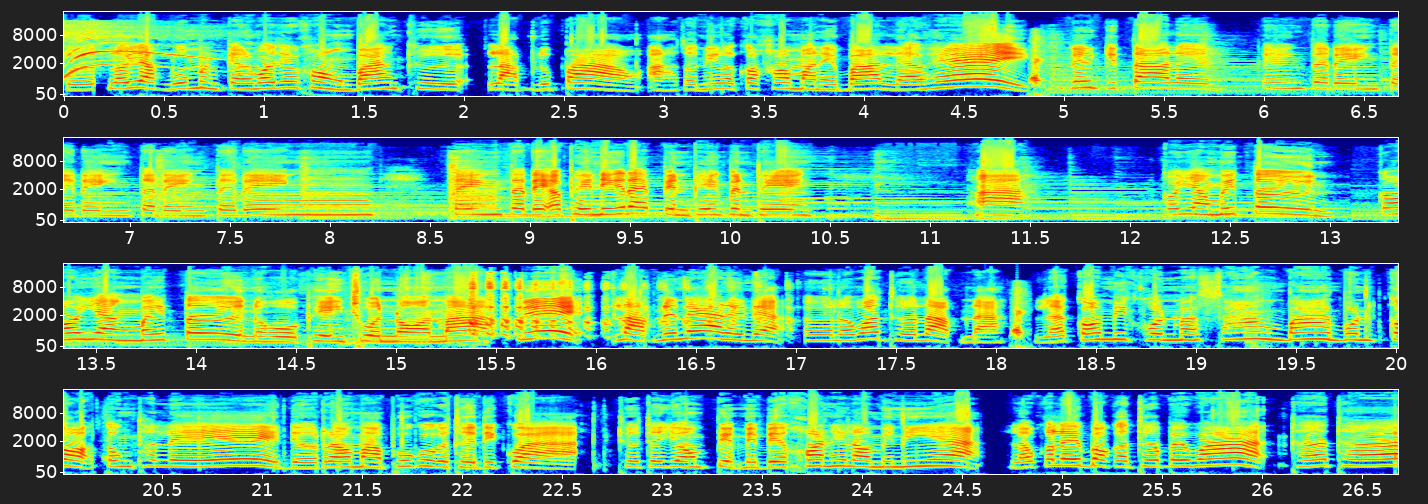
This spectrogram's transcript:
ฟึบเราอยากรู้เหมือนกันว่าเจ้าของบ้านคือหลับหรือเปล่าอะตอนนี้เราก็เข้ามาในบ้านแล้วเฮ้ยเล่นกีตาร์เลยเต็งเตเดงเตเดงเตะเดงเตเดง เต็งเตะเดงเอาเพลงนี้ก็ได้เป็นเพลงเป็นเพลง อะก็ยังไม่ตื่น ก็ยังไม่ตื่น โอ้โห เพลงชวนนอนมาก นี่ หลับแน่ๆเลยเนี่ย เออ แล้วว่าเธอหลับนะ แล้วก็มีคนมาสร้างบ้านบนเกาะตรงทะเล เดี๋ยวเรามาพูดคุยกับเธอดีกว่า เธอจะยอมเปลี่ยนเป็นเบคอนให้เราไหมเนี่ย เราก็เลยบอกกับเธอไปว่า เธอเธอ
